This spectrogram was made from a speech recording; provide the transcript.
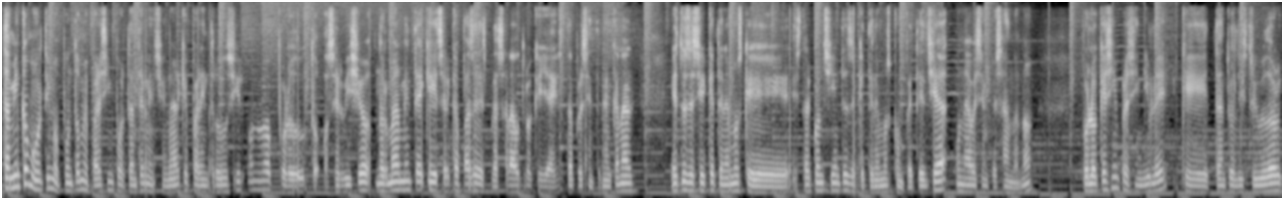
también como último punto me parece importante mencionar que para introducir un nuevo producto o servicio normalmente hay que ser capaz de desplazar a otro que ya está presente en el canal. Esto es decir que tenemos que estar conscientes de que tenemos competencia una vez empezando, ¿no? Por lo que es imprescindible que tanto el distribuidor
